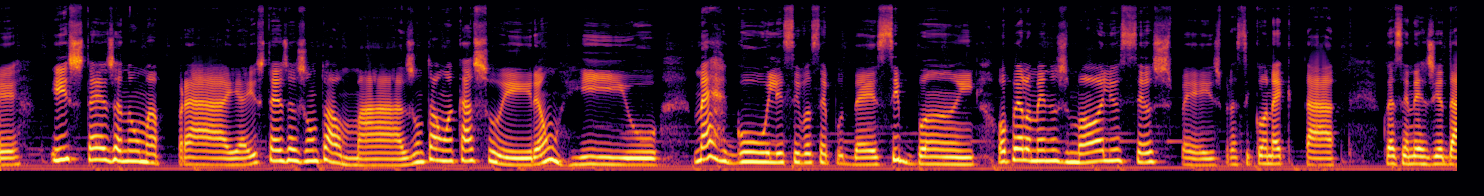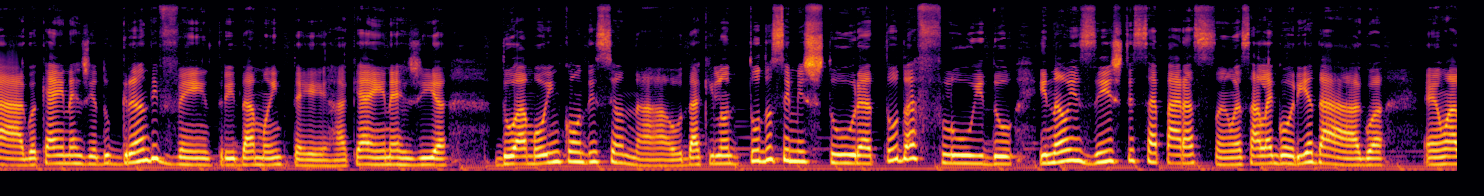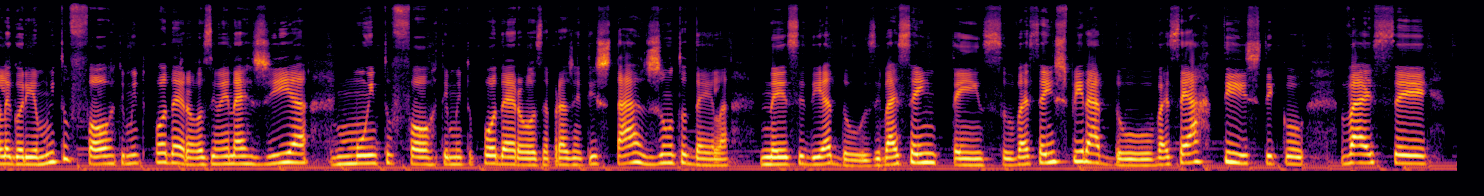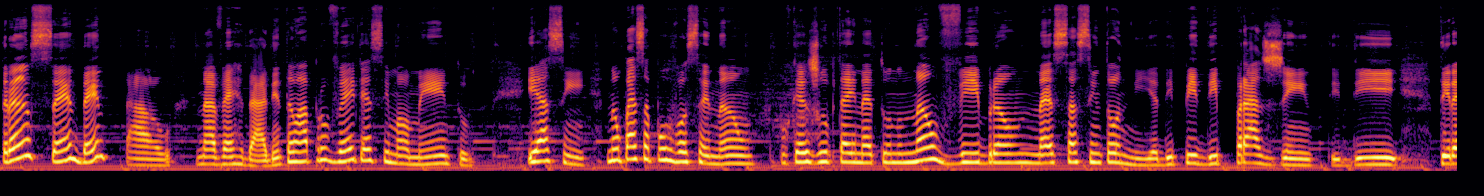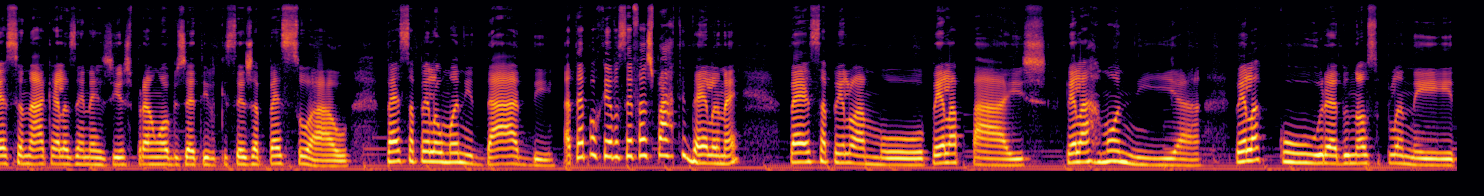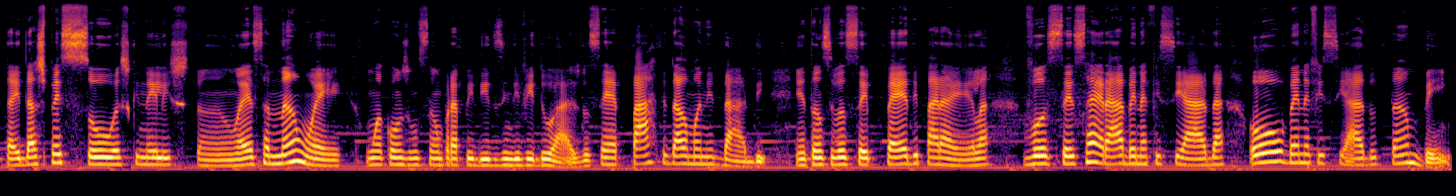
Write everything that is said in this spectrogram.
esteja numa praia, esteja junto ao mar, junto a uma cachoeira, um rio, mergulhe se você puder, se banhe ou pelo menos molhe os seus pés para se conectar com essa energia da água, que é a energia do grande ventre da Mãe Terra, que é a energia do amor incondicional, daquilo onde tudo se mistura, tudo é fluido e não existe separação. Essa alegoria da água é uma alegoria muito forte, muito poderosa e uma energia muito forte, muito poderosa para a gente estar junto dela nesse dia 12. Vai ser intenso, vai ser inspirador, vai ser artístico, vai ser transcendental, na verdade. Então aproveite esse momento E assim, não peça por você não, porque Júpiter e Netuno não vibram nessa sintonia de pedir pra gente, de direcionar aquelas energias para um objetivo que seja pessoal. Peça pela humanidade, até porque você faz parte dela, né? Peça pelo amor, pela paz, pela harmonia, pela cura do nosso planeta e das pessoas que nele estão. Essa não é uma conjunção para pedidos individuais. Você é parte da humanidade. Então, se você pede para ela, você será beneficiada ou beneficiado também.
